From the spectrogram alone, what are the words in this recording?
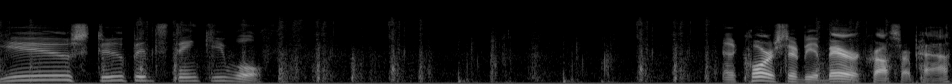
You stupid stinky wolf. And of course there'd be a bear across our path.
